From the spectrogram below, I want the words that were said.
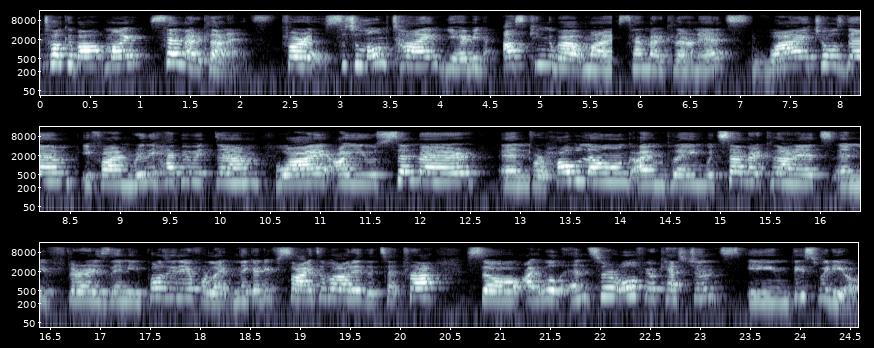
to talk about my Selmer clarinets. For such a long time, you have been asking about my Selmer clarinets, why I chose them, if I'm really happy with them, why I use Selmer, and for how long I'm playing with Selmer clarinets, and if there is any positive or like negative sides about it, etc. So I will answer all of your questions in this video.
